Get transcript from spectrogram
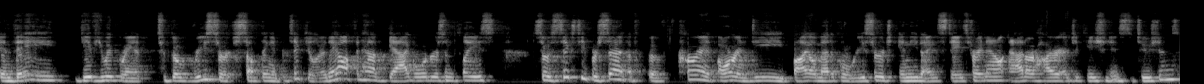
and they give you a grant to go research something in particular. They often have gag orders in place. So 60% of, of current R&D biomedical research in the United States right now at our higher education institutions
